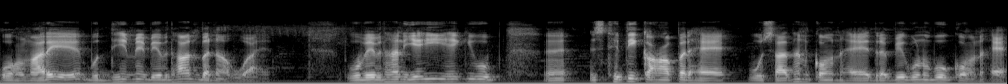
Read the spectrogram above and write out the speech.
वो हमारे बुद्धि में व्यवधान बना हुआ है। वो व्यवधान यही है कि वो स्थिति कहाँ पर है, वो साधन कौन है द्रव्य गुण वो कौन है?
